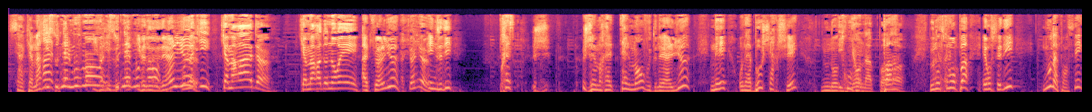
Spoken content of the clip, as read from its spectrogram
c'est un camarade. Il soutenait le mouvement. Il Il, nous- soutenait le il va mouvement. nous donner un lieu. On a dit, camarade, camarade honoré. As-tu un lieu? As-tu un lieu? Et il nous a dit, presque, j'aimerais tellement vous donner un lieu, mais on a beau chercher, nous n'en trouvons en a pas. Nous n'en trouvons pas. Et on s'est dit, nous on a pensé,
